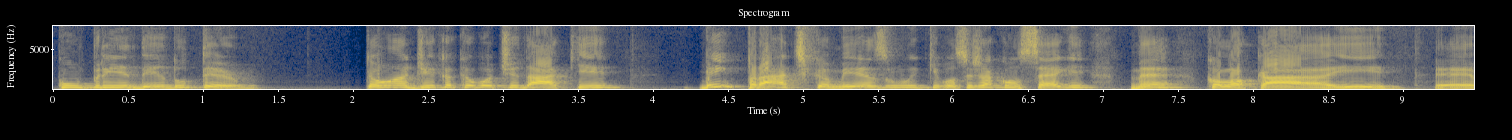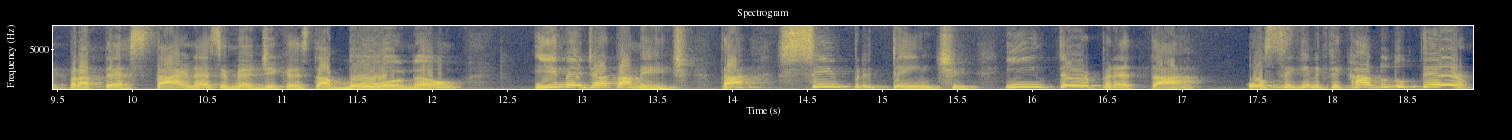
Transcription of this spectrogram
compreendendo o termo. Então, a dica que eu vou te dar aqui, bem prática mesmo, e que você já consegue né, colocar aí é, para testar, né, se minha dica está boa ou não, imediatamente, tá? Sempre tente interpretar o significado do termo,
